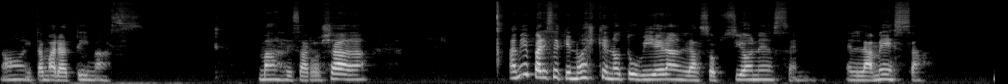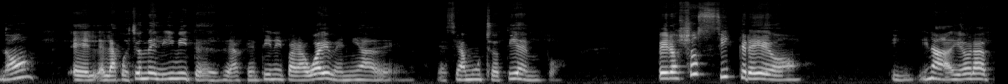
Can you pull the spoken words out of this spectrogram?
¿no? Itamaraty más, más desarrollada. A mí me parece que no es que no tuvieran las opciones en, la mesa, ¿no? la cuestión de límites de Argentina y Paraguay venía de, hacía mucho tiempo. Pero yo sí creo, y, nada, y ahora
